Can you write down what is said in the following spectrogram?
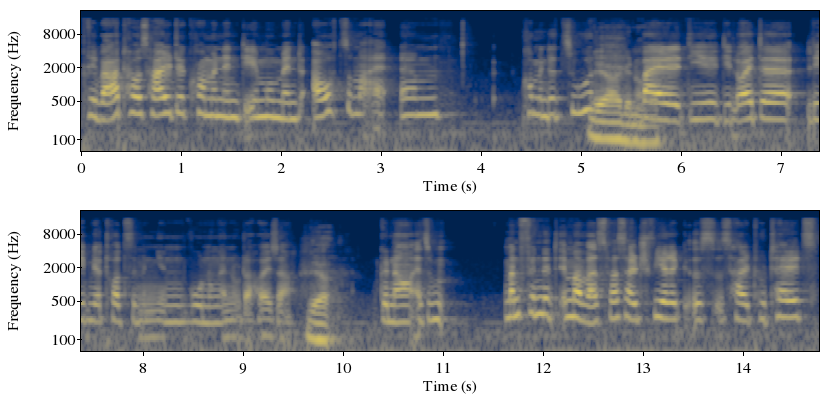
Privathaushalte kommen in dem Moment auch zum ähm, kommen dazu. Ja, genau. Weil die, die Leute leben ja trotzdem in ihren Wohnungen oder Häusern. Ja. Genau, also man findet immer was. Was halt schwierig ist, ist halt Hotels.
